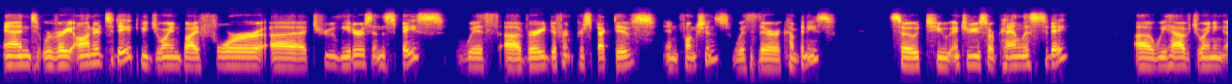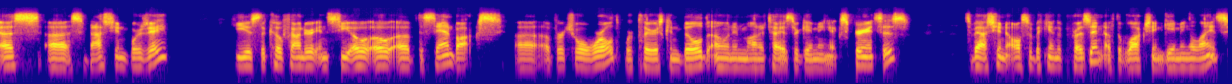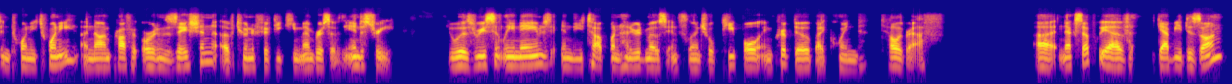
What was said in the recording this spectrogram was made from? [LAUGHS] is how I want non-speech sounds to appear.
And we're very honored today to be joined by four uh, true leaders in the space with uh, very different perspectives and functions with their companies. So to introduce our panelists today, uh, we have joining us uh, Sebastian Borget. He is the co-founder and COO of The Sandbox, uh, a virtual world where players can build, own, and monetize their gaming experiences. Sebastian also became the president of the Blockchain Gaming Alliance in 2020, a nonprofit organization of 250 key members of the industry he was recently named in the top 100 most influential people in crypto by Cointelegraph. Uh, next up, we have Gabby Dizon.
